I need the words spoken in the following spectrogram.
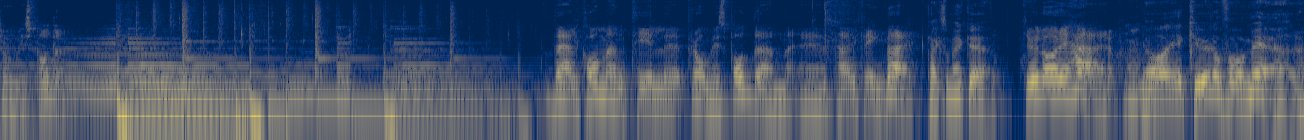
Promispodden. Välkommen till Promispodden eh, Per Kringberg. Tack så mycket. Kul att ha dig här. Ja, det är kul att få vara med här.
